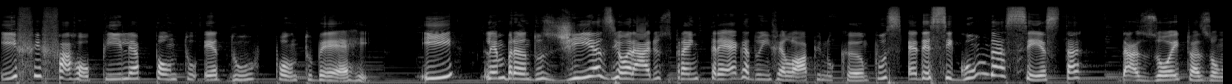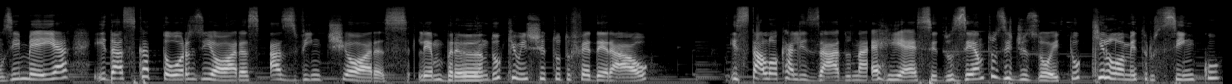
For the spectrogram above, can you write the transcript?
iffarroupilha.edu.br. E lembrando, os dias e horários para entrega do envelope no campus é de segunda a sexta, das 8 às 11h30 e das 14 horas às 20 horas. Lembrando que o Instituto Federal está localizado na RS 218, quilômetro 5,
